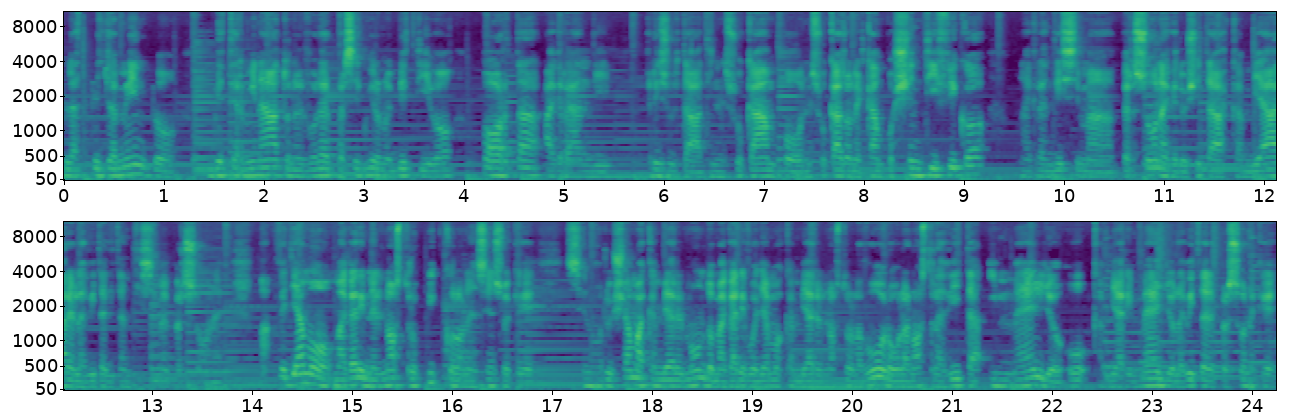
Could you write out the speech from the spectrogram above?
l'atteggiamento determinato nel voler perseguire un obiettivo porta a grandi risultati nel suo campo, nel suo caso nel campo scientifico, una grandissima persona che è riuscita a cambiare la vita di tantissime persone. Ma vediamo magari nel nostro piccolo, nel senso che se non riusciamo a cambiare il mondo, magari vogliamo cambiare il nostro lavoro o la nostra vita in meglio o cambiare in meglio la vita delle persone che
